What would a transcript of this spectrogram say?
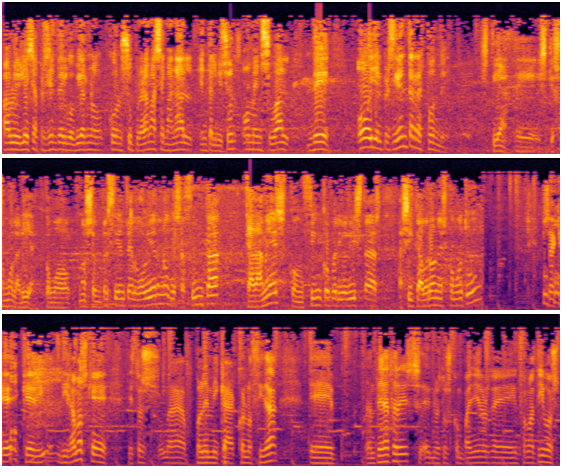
Pablo Iglesias, presidente del gobierno, con su programa semanal en televisión o mensual de hoy el presidente responde? Hostia, eh, es que eso molaría. Como, no sé, un presidente del gobierno que se junta cada mes con cinco periodistas así cabrones como tú. O sea, que, que di- digamos que esto es una polémica conocida. Eh, Antena 3, eh, nuestros compañeros de informativos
